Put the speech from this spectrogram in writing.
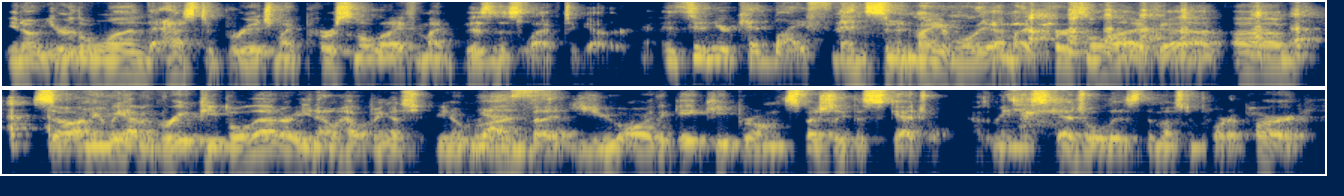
you know, you're the one that has to bridge my personal life and my business life together. and soon your kid life. And soon my well, yeah, my personal life, yeah. Um, so I mean, we have great people that are you know helping us you know run, Yes. but you are the gatekeeper on especially the schedule. I mean, the schedule is the most important part.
